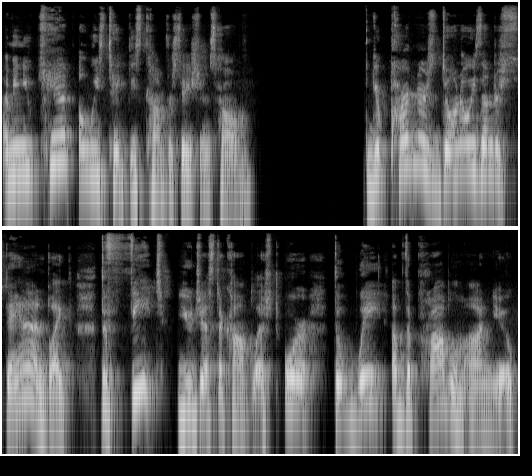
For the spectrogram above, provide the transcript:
I mean, you can't always take these conversations home. Your partners don't always understand like the feat you just accomplished or the weight of the problem on you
